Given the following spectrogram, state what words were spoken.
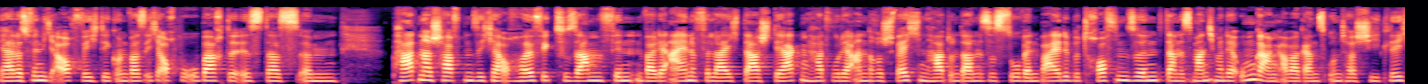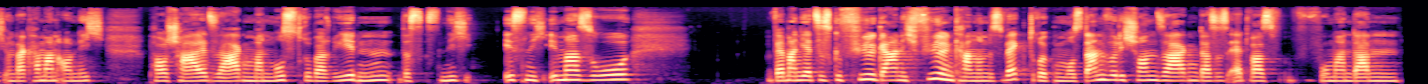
Ja, das finde ich auch wichtig. Und was ich auch beobachte, ist, dass ähm, Partnerschaften sich ja auch häufig zusammenfinden, weil der eine vielleicht da Stärken hat, wo der andere Schwächen hat. Und dann ist es so, wenn beide betroffen sind, dann ist manchmal der Umgang aber ganz unterschiedlich. Und da kann man auch nicht pauschal sagen, man muss drüber reden. Das ist nicht, ist nicht immer so. Wenn man jetzt das Gefühl gar nicht fühlen kann und es wegdrücken muss, dann würde ich schon sagen, das ist etwas, wo man dann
